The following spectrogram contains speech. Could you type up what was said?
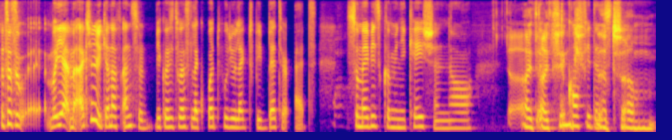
that was, but yeah, actually, you kind of answered because it was like, what would you like to be better at? So maybe it's communication or I, the, I think confidence. That, um,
